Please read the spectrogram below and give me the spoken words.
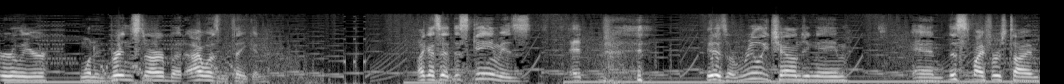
earlier, one in Brinstar, but I wasn't thinking. Like I said, this game is... It, it is a really challenging game, and this is my first time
